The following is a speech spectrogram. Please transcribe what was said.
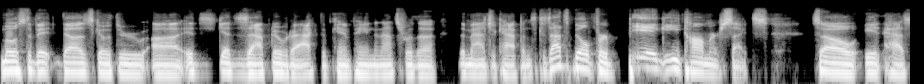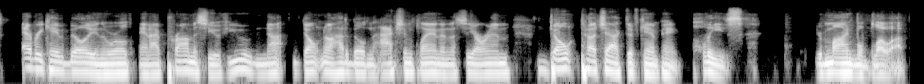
most of it does go through uh it gets zapped over to active campaign and that's where the the magic happens because that's built for big e-commerce sites so it has every capability in the world. And I promise you, if you not don't know how to build an action plan and a CRM, don't touch Active Campaign, please. Your mind will blow up.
